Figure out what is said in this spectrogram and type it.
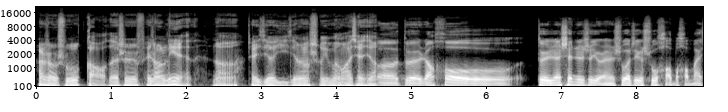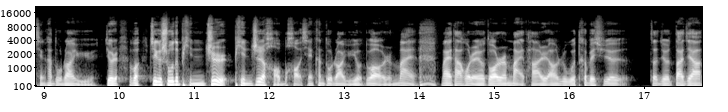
二手书搞的是非常烈的，知道吗？这就已经属于文化现象。呃，对，然后对人甚至是有人说这个书好不好卖，先看多抓鱼，就是不这个书的品质品质好不好，先看多抓鱼有多少人卖卖它，或者有多少人买它。然后如果特别需这就大家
